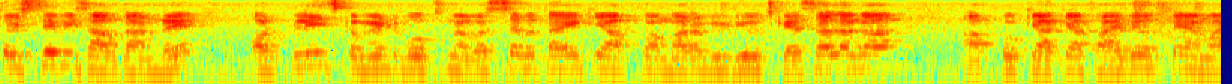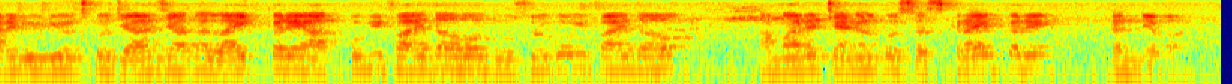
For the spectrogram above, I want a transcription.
तो इससे भी सावधान रहें। और प्लीज़ कमेंट बॉक्स में अवश्य बताएँ कि आपको हमारा वीडियोज़ कैसा लगा, आपको क्या क्या फ़ायदे होते हैं। हमारे वीडियोज़ को ज़्यादा से ज़्यादा लाइक करें, आपको भी फ़ायदा हो, दूसरों को भी फ़ायदा हो। हमारे चैनल को सब्सक्राइब करें। धन्यवाद।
